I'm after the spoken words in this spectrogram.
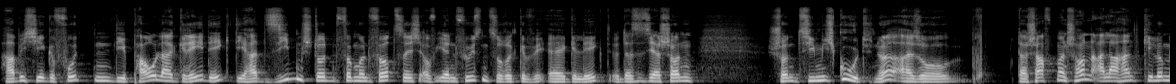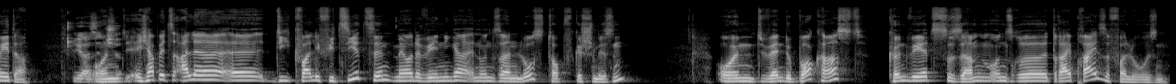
habe ich hier gefunden, die Paula Gredig, die hat sieben Stunden 45 auf ihren Füßen zurückgelegt. Äh, Und das ist ja schon, schon ziemlich gut. Ne? Also da schafft man schon allerhand Kilometer. Ja, und ich habe jetzt alle, äh, die qualifiziert sind, mehr oder weniger in unseren Lostopf geschmissen. Und wenn du Bock hast, können wir jetzt zusammen unsere drei Preise verlosen.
